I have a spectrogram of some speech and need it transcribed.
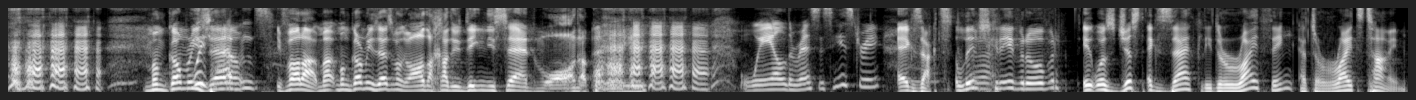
Montgomery Which happened. Voilà, maar Montgomery zo van, oh, dat gaat uw ding niet zijn. Wow, dat komt niet. well, the rest is history. Exact. Lynch schreef erover: It was just exactly the right thing at the right time.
